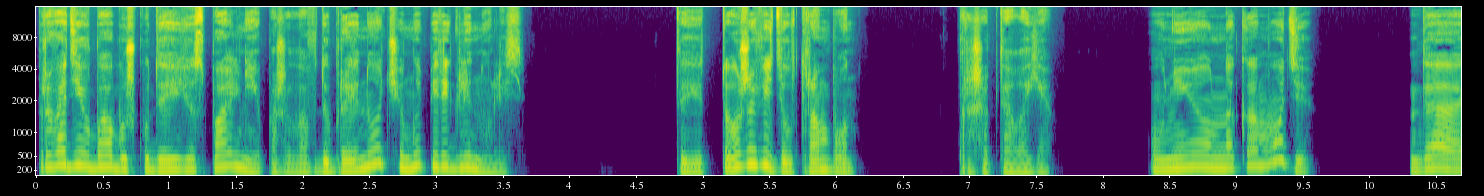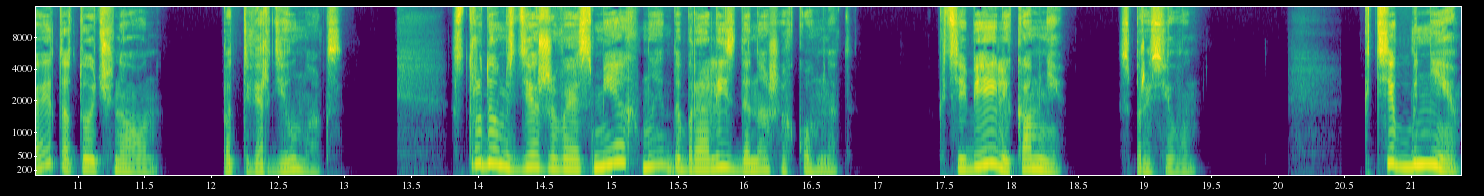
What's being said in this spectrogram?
Проводив бабушку до ее спальни и пожелав доброй ночи, мы переглянулись. «Ты тоже видел тромбон?» — прошептала я. «У нее на комоде?» «Да, это точно он», — подтвердил Макс. С трудом сдерживая смех, мы добрались до наших комнат. «К тебе или ко мне?» — спросил он. «К тебе!»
